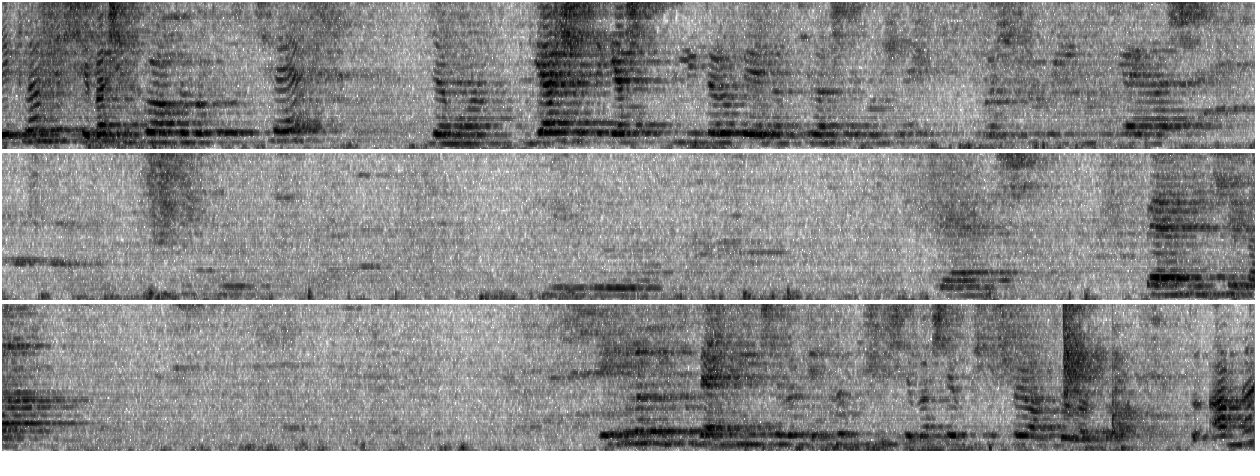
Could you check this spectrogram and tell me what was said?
দেখলাম যে সেবা শিল্পের অন্তর্গত হচ্ছে, যেমন গ্যাস হচ্ছে, গ্যাস সিলিন্ডারও পেয়ে যাচ্ছি বাসায় বসে। গ্যাস গ্যাস, ব্যাংকিং সেবা। এগুলো কিন্তু ব্যাংকিং সেবা, এগুলো কিন্তু সেবা শিল্পের অন্তর্গত। আমরা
